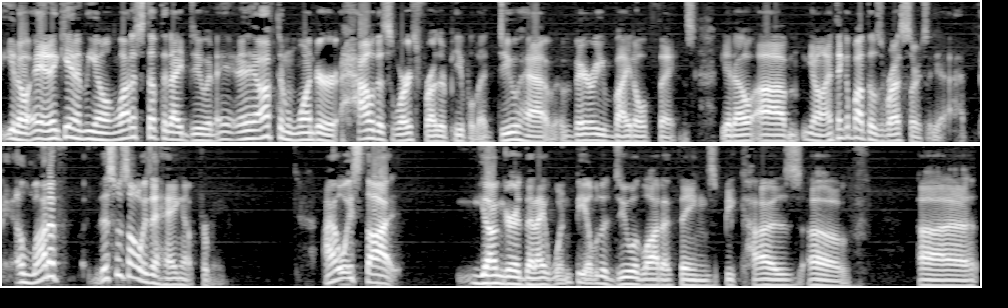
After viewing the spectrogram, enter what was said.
you know, and again, you know, a lot of stuff that I do, and I, and I, often wonder how this works for other people that do have very vital things. You know, um, you know, I think about those wrestlers. A lot of this was always a hang up for me. I always thought younger that I wouldn't be able to do a lot of things because of uh,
